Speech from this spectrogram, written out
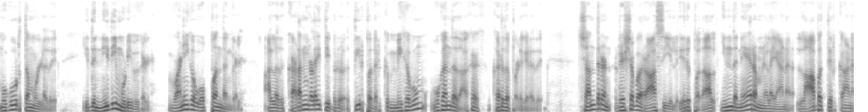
முகூர்த்தம் உள்ளது. இது நிதி முடிவுகள் வணிக ஒப்பந்தங்கள் அல்லது கடன்களை தீர்ப்பதற்கு மிகவும் உகந்ததாக கருதப்படுகிறது. சந்திரன் ரிஷப ராசியில் இருப்பதால் இந்த நேரம் நிலையான லாபத்திற்கான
